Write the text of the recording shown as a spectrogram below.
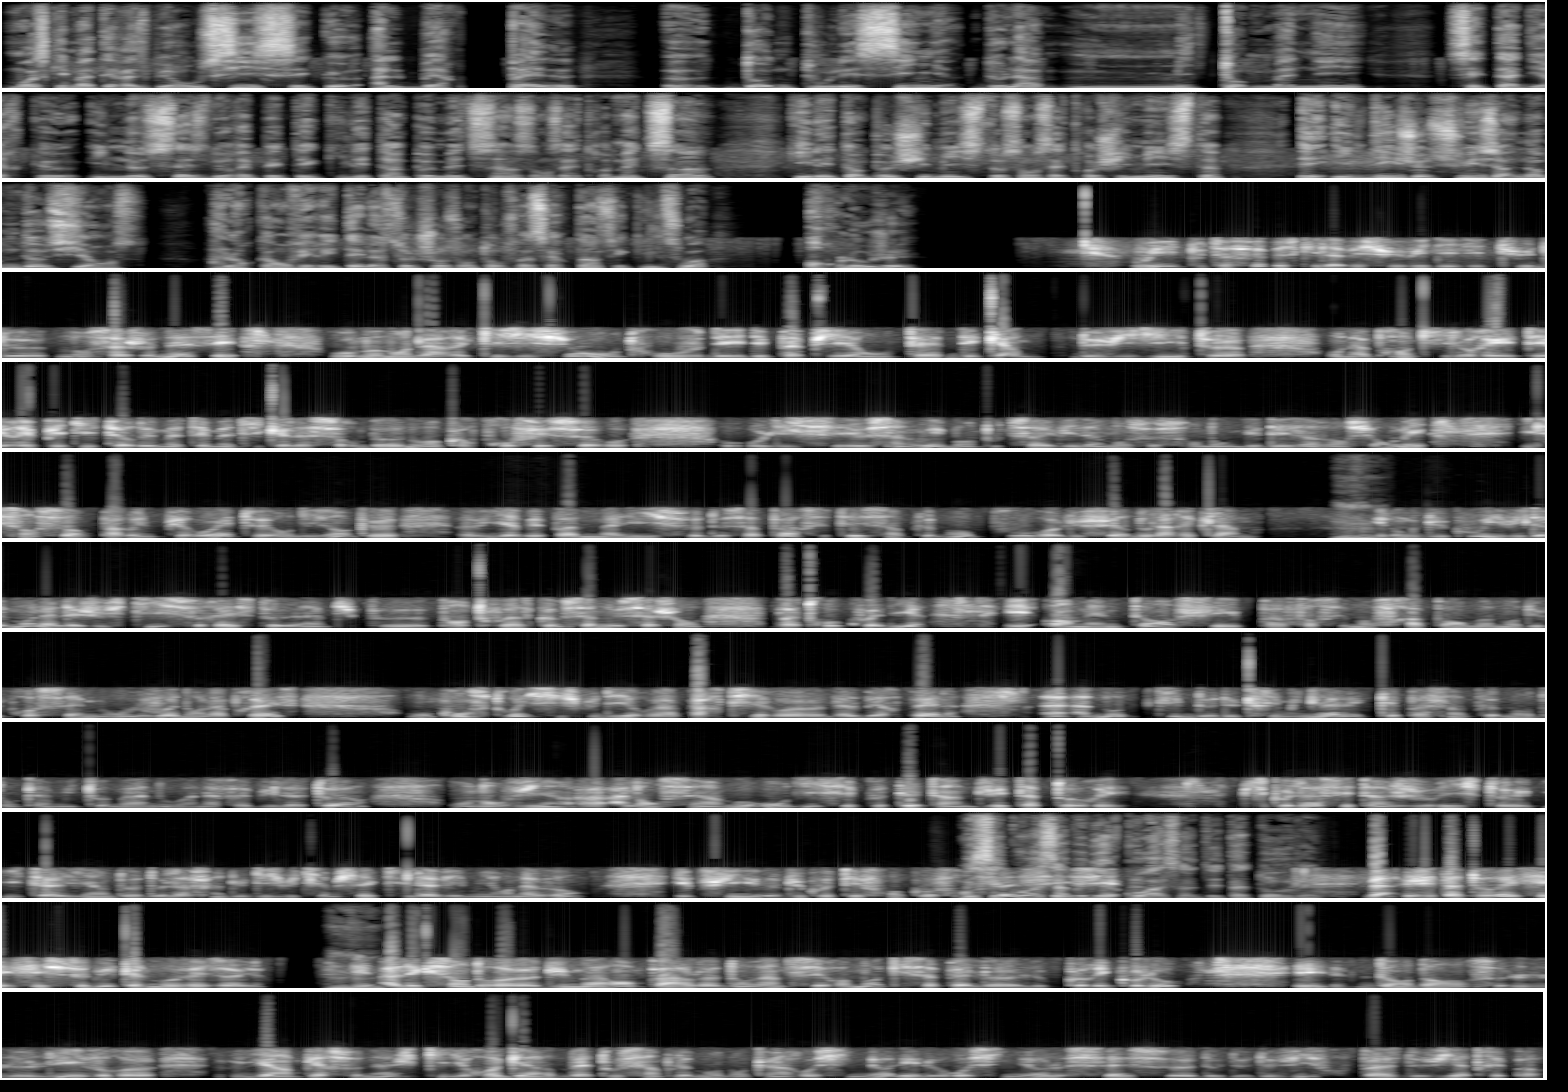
moi, ce qui m'intéresse bien aussi, c'est que Albert Pell euh, donne tous les signes de la mythomanie c'est-à-dire qu'il ne cesse de répéter qu'il est un peu médecin sans être médecin, qu'il est un peu chimiste sans être chimiste, et il dit je suis un homme de science. Alors qu'en vérité, la seule chose dont on soit certain, c'est qu'il soit horloger. Oui, tout à fait, parce qu'il avait suivi des études dans sa jeunesse et au moment de la réquisition, on trouve des, papiers en tête, des cartes de visite. On apprend qu'il aurait été répétiteur de mathématiques à la Sorbonne ou encore professeur au, lycée Saint-Louis. Bon, tout ça, évidemment, ce sont donc des, inventions, mais il s'en sort par une pirouette en disant que euh, n'y avait pas de malice de sa part, c'était simplement pour lui faire de la réclame. Mhm. Et donc du coup, évidemment, là, la justice reste un petit peu pantoise comme ça, ne sachant pas trop quoi dire. Et en même temps, c'est pas forcément frappant au moment du procès, mais on le voit dans la presse. On construit, si je puis dire, à partir euh, d'Albert Pell, un, autre type de, de, criminel qui est pas simplement donc un mythomane ou un affabulateur. On en vient à, à lancer un mot. On dit c'est peut-être un jettatore puisque là, c'est un juriste italien de, de, la fin du XVIIIe siècle qui l'avait mis en avant. Et puis, euh, du côté franco-français... Mais c'est quoi? Ça veut dire quoi, ça, Jettatore ben, c'est celui qui a le mauvais œil. Mhm. Et Alexandre Dumas en parle dans un de ses romans qui s'appelle Le Coricolo. Et dans, dans, le livre, il y a un personnage qui regarde bah, tout simplement donc un rossignol et le rossignol cesse de, de, de vivre, passe de vie à trépas.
